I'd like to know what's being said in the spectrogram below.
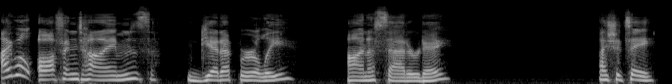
I will oftentimes get up early on a Saturday. I should say,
